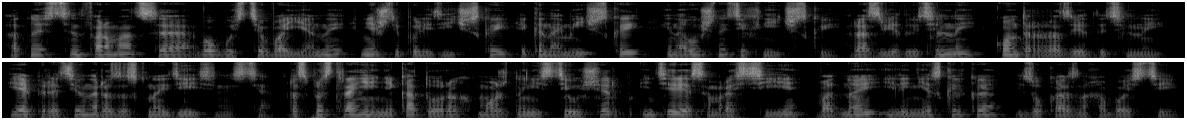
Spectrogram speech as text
относится информация в области военной, внешнеполитической, экономической и научно-технической, разведывательной, контрразведывательной и оперативно-розыскной деятельности, распространение которых может нанести ущерб интересам России в одной или несколько из указанных областей.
